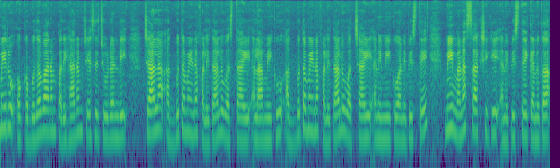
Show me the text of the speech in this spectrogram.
మీరు ఒక బుధవారం పరిహారం చేసి చూడండి. చాలా అద్భుతమైన ఫలితాలు వస్తాయి. అలా మీకు అద్భుతమైన ఫలితాలు వచ్చాయి అని మీకు అనిపిస్తే మీ మనస్సాక్షికి అనిపిస్తే కనుక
